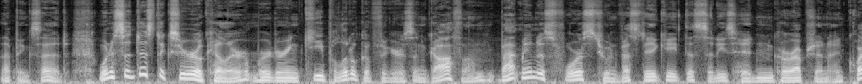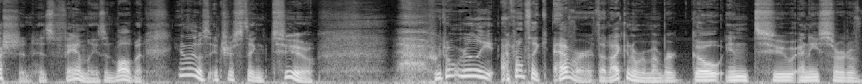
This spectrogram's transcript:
that being said, when a sadistic serial killer murdering key political figures in Gotham, Batman is forced to investigate the city's hidden corruption and question his family's involvement. You know, that was interesting too. We don't really, I don't think ever that I can remember, go into any sort of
